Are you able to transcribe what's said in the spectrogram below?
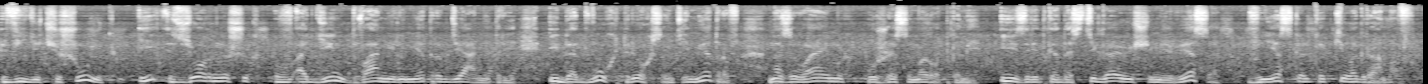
в виде чешуек и зернышек в 1-2 мм в диаметре и до 2-3 см, называемых уже самородками, изредка достигающими веса в несколько килограммов.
